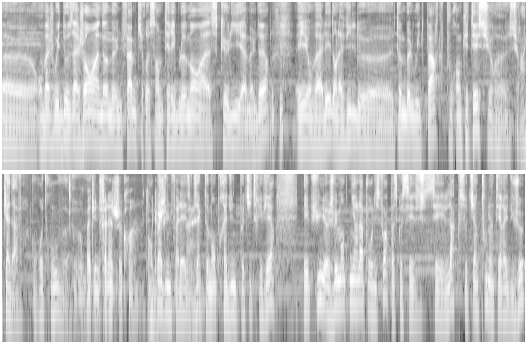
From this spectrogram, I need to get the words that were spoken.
Euh, on va jouer deux agents, un homme et une femme qui ressemblent terriblement à Scully et à Mulder. Mhm. Et on va aller dans la ville de euh, Tumbleweed Park pour enquêter sur, euh, sur un cadavre qu'on retrouve. en bas d'une falaise, je crois. En bas d'une falaise, exactement, près d'une petite rivière. Et puis, je vais m'en tenir là pour l'histoire parce que c'est là que se tient tout l'intérêt du jeu.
